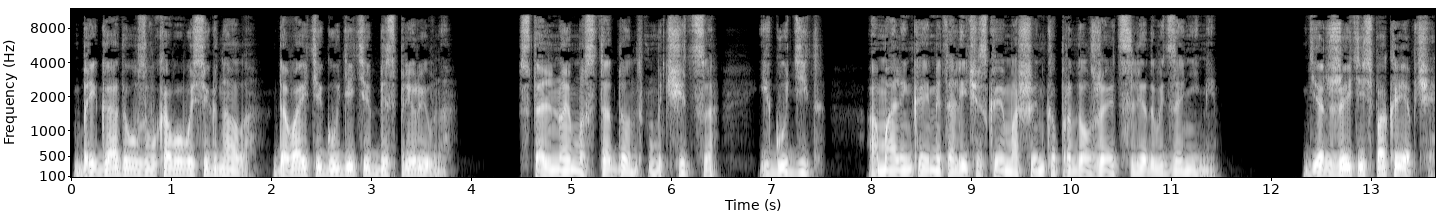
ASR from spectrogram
«Бригада у звукового сигнала. Давайте гудите беспрерывно». Стальной мастодонт мчится и гудит, а маленькая металлическая машинка продолжает следовать за ними. «Держитесь покрепче.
